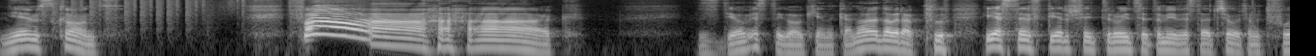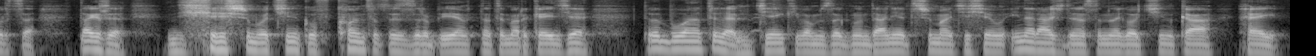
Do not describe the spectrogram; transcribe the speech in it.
Nie wiem skąd. Fuck! Zdjął mnie z tego okienka. No ale dobra, pff, jestem w pierwszej trójce, to mi wystarczyło, tam czwórce. Także w dzisiejszym odcinku w końcu coś zrobiłem na tym arcade'zie. To by było na tyle. Dzięki Wam za oglądanie, trzymajcie się i na razie do następnego odcinka. Hej!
